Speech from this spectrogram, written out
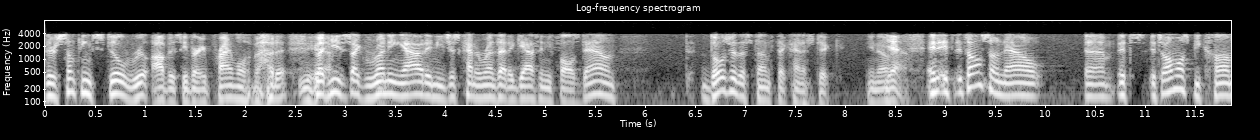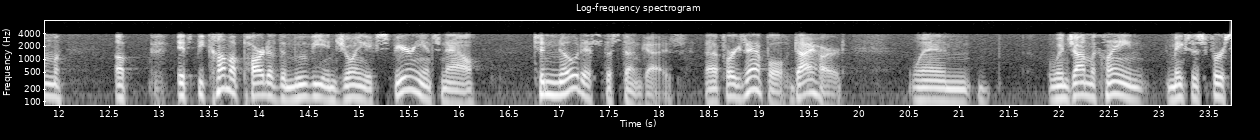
there's something still real, obviously very primal about it. Yeah. But he's like running out, and he just kind of runs out of gas, and he falls down. Th- Those are the stunts that kind of stick, you know. Yeah. And it's it's also now, um, it's it's almost become a, it's become a part of the movie enjoying experience now, to notice the stunt guys. Uh, for example, Die Hard, when when John McClane makes his first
